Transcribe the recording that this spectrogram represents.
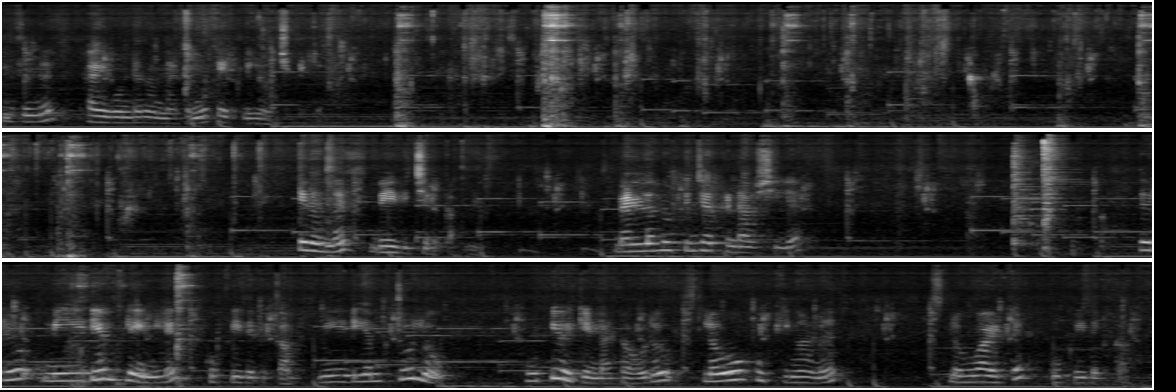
ഇതിന് കൈകൊണ്ട് നന്നായിട്ടൊന്ന് കെട്ടി യോജിപ്പിക്കാം. ഇതൊന്ന് വേവിച്ചെടുക്കാം. വെള്ളം ഒട്ടും ചേർക്കേണ്ട ആവശ്യമില്ല. ഒരു മീഡിയം ഫ്ലെയിമിൽ കുക്ക് ചെയ്തെടുക്കാം. മീഡിയം ടു ലോ കൂട്ടി വയ്ക്കേണ്ട കേട്ടോ. ഒരു സ്ലോ കുക്കിംഗ് ആണ്. സ്ലോ ആയിട്ട് കുക്ക് ചെയ്തെടുക്കാം.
